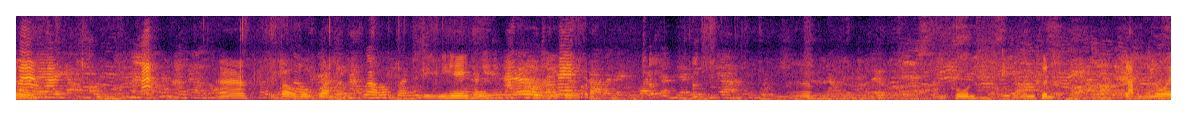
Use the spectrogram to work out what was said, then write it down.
เอมาอมามาอ่าก็เอาพวกควรว่าพวกคนดีมีเฮงทั้งคนทั้งตัวก็ได้ อันคูณเงินขึ้นหลับให้รวย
